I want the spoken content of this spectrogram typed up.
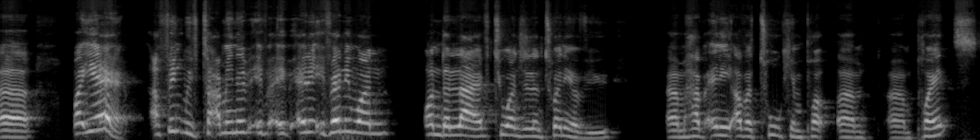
Uh, but yeah, I think we've. T- I mean, if if if, any, if anyone on the live, two hundred and twenty of you, um, have any other talking po- um, um points,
